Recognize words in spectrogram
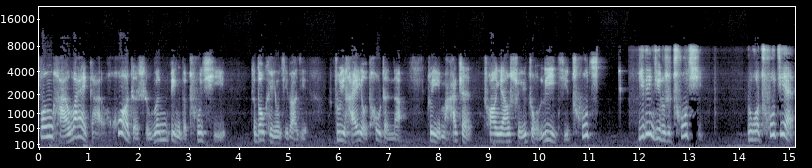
风寒外感或者是温病的初期，这都可以用解表剂。注意还有透疹的，注意麻疹、疮疡、水肿、痢疾初期，一定记住是初期。如果初见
